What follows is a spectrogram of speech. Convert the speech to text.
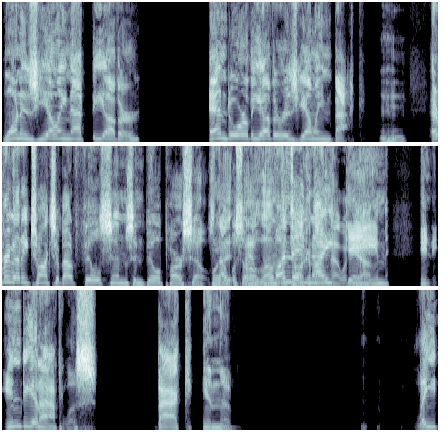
one is yelling at the other and or the other is yelling back. Mhm. Everybody talks about Phil Simms and Bill Parcells. Boy, that they- was they a Monday night one, yeah. game in Indianapolis back in the late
